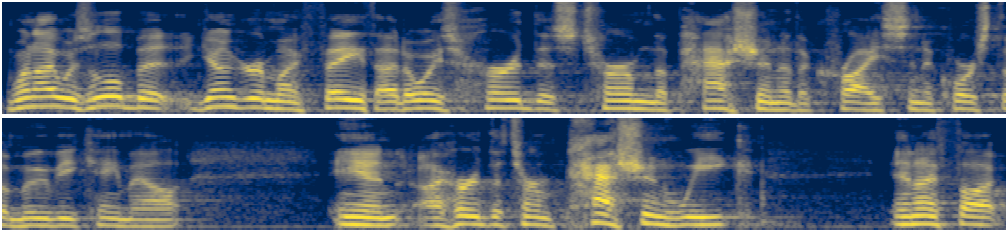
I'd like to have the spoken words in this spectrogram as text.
when I was a little bit younger in my faith, I'd always heard this term, the Passion of the Christ. And of course, the movie came out, and I heard the term Passion Week, and I thought,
